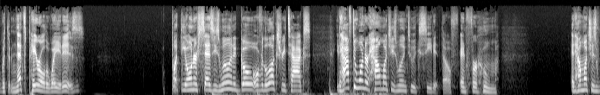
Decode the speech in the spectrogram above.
With the Nets payroll the way it is. But the owner says he's willing to go over the luxury tax. You'd have to wonder how much he's willing to exceed it though, and for whom. And how much is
